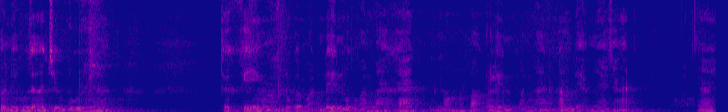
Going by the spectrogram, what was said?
còn nếu hướng dẫn là chưa vui nhá. Thế khi mà lúc các bạn lên một ván bài khác nó vào cái lên ván bài là 5 điểm nha chẳng hạn. Đây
